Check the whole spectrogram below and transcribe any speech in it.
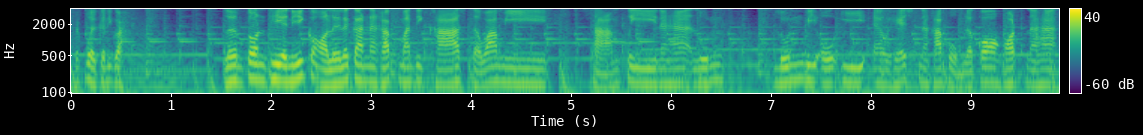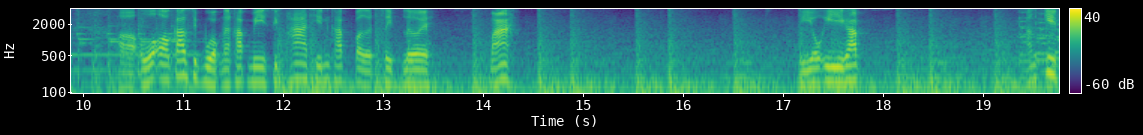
ไปเปิดกันดีกว่า เริ่มต้นทีอันนี้ก่อนเลยแล้วกันนะครับมัลติคาสแต่ว่ามี 3 ปีนะฮะลุ้นลุ้น BOE LH นะครับผมแล้วก็ฮอตนะฮะโอเวอร์ออ90 บวกนะครับ มี 15 ชิ้นครับ เปิด 10 เลย มา BOE ครับ อังกฤษ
